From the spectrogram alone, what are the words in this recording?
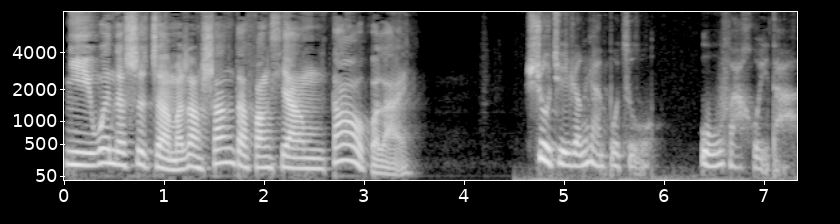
你问的是怎么让熵的方向倒过来？数据仍然不足，无法回答。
